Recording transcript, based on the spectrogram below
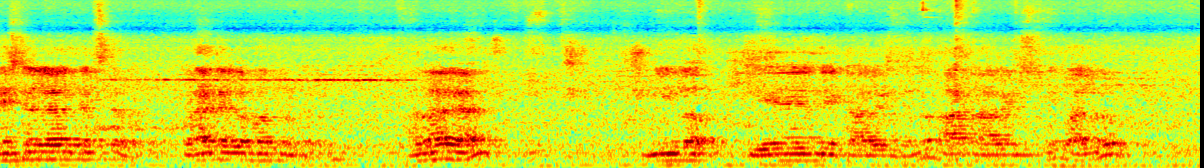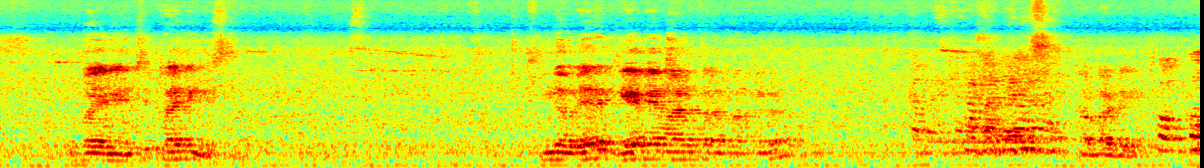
నేషనల్ లెవెల్ తెలుసు కదా. కరాటే వెళ్ళిపోతుంటారు అలాగా మీలో ఏది టాలెంట్ ఉందో ఆ టాలెంట్స్ని వాళ్ళు ఉపయోగించి ట్రైనింగ్ ఇస్తారు. ఇంకా వేరే గేమ్ ఏం ఆడతారమ్మా మీరు కబడ్డీ ఖోఖో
